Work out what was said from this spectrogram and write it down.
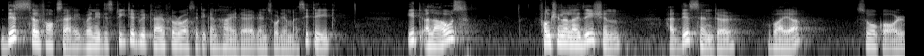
this sulfoxide when it is treated with trifluoroacetic anhydride and sodium acetate, it allows functionalization at this center via so called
